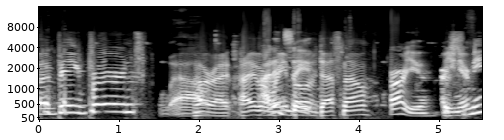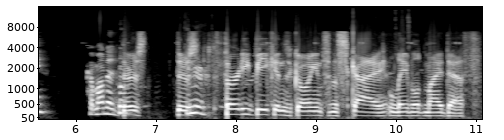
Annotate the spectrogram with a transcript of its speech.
I'm being burned. Wow. All right, I have a I rainbow say- of death now. Where are you? Are There's- you near me? Come on in. There's there's 30 beacons going into the sky labeled my death.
